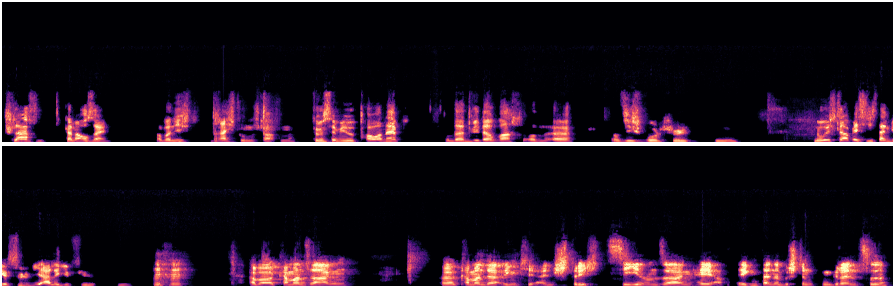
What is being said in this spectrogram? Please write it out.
Schlafen kann auch sein aber nicht drei Stunden schlafen. Ne? 15 Minuten Powernap und dann wieder wach und, äh, und sich wohlfühlen. Mhm. Nur ich glaube, es ist ein Gefühl wie alle Gefühle. Mhm. Mhm. Aber kann man sagen, äh, kann man da irgendwie einen Strich ziehen und sagen, hey, ab irgendeiner bestimmten Grenze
